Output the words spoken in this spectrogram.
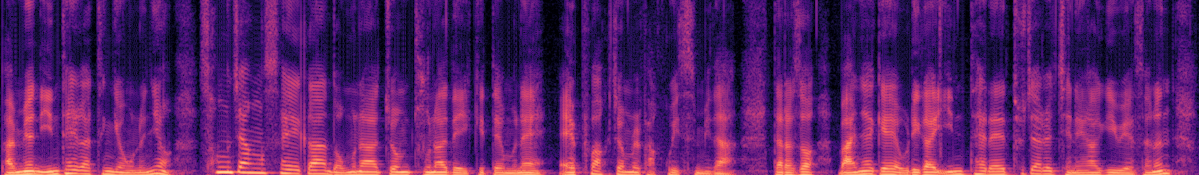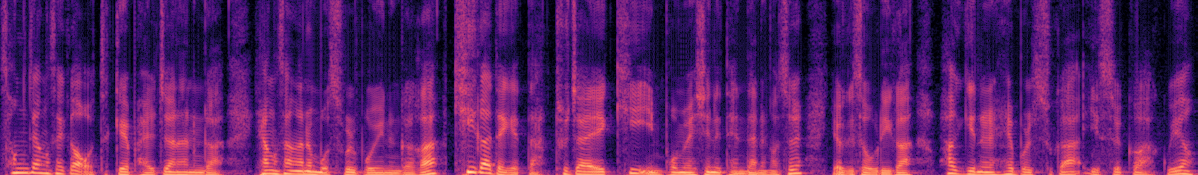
반면 인텔 같은 경우는요 성장세가 너무나 좀 둔화돼 있기 때문에 F 학점을 받고 있습니다. 따라서 만약에 우리가 인텔에 투자를 진행하기 위해서는 성장세가 어떻게 발전하는가 향상하는 모습을 보이는가가 키가 되겠다. 투자의 키 인포메이션이 된다는 것을 여기서 우리가 확인을 해볼 수가 있을 것 같고요.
